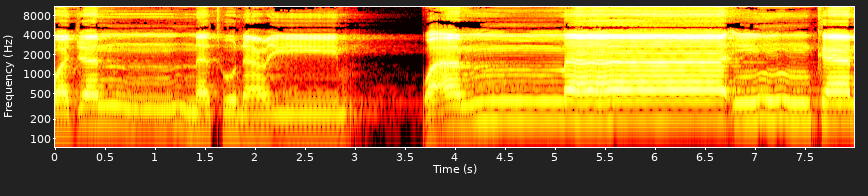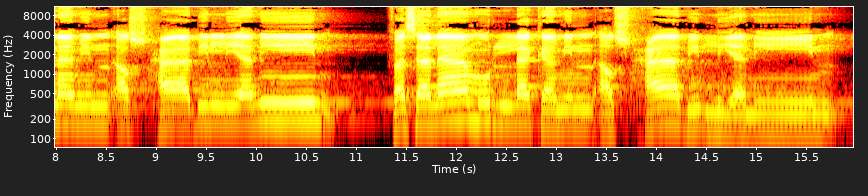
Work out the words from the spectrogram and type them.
وجنه نعيم واما ان كان من اصحاب اليمين فسلام لك من اصحاب اليمين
